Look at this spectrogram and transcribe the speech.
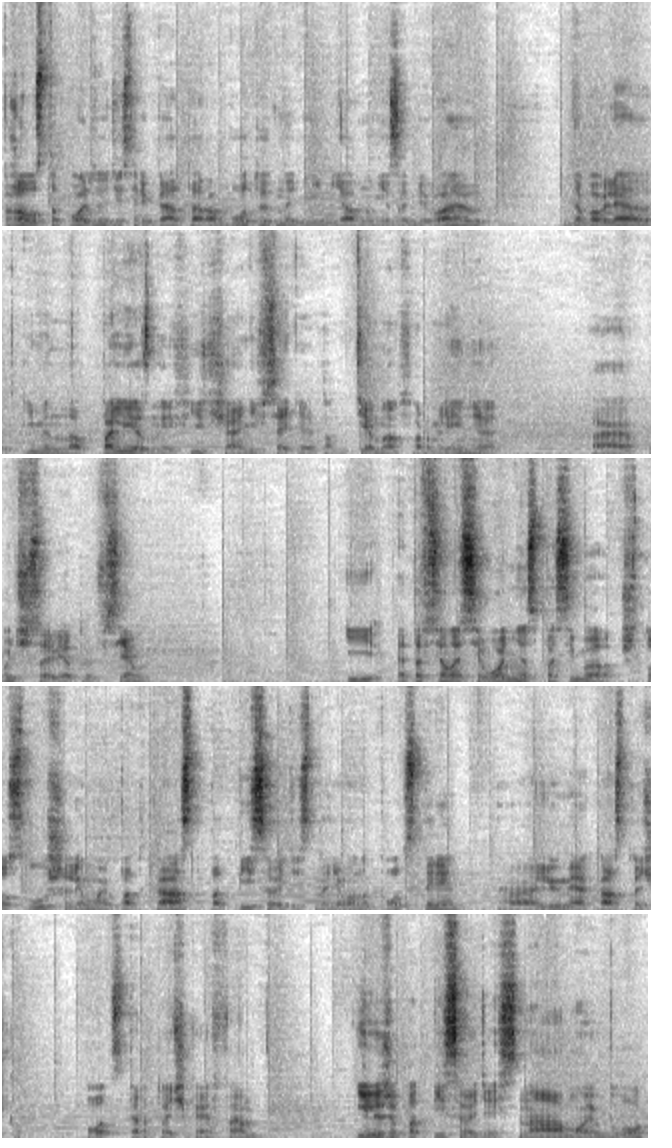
Пожалуйста, пользуйтесь, ребята работают над ним, явно не забивают, добавляют именно полезные фичи, а не всякие там темы оформления. Э, очень советую всем. И это все на сегодня. Спасибо, что слушали мой подкаст. Подписывайтесь на него на подстере э, lumiacast.podster.fm или же подписывайтесь на мой блог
